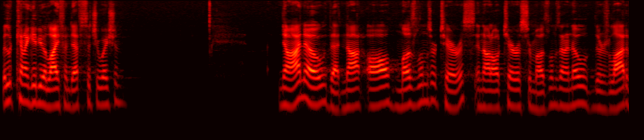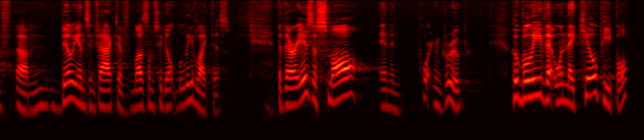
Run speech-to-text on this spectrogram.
But look, can I give you a life and death situation? Now, I know that not all Muslims are terrorists, and not all terrorists are Muslims, and I know there's a lot of um, billions, in fact, of Muslims who don't believe like this. But there is a small and important group who believe that when they kill people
